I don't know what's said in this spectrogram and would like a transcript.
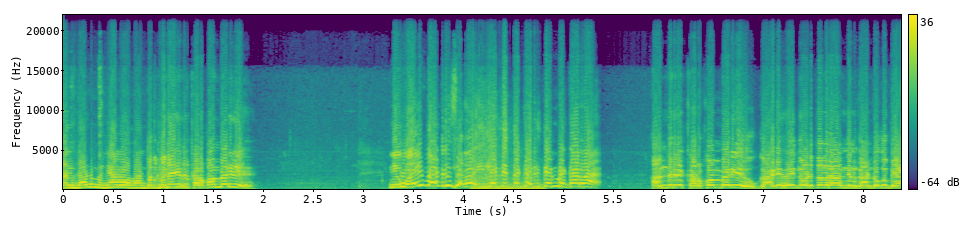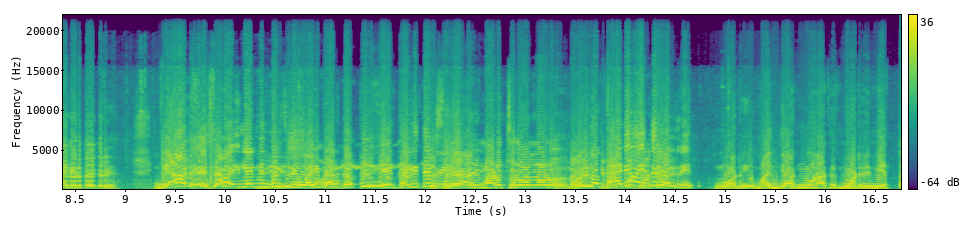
ನನ್ ಗಂಡ ಮನ್ಯಾಗ ಅದ ಮನ್ಯಾಗ ಕರ್ಕೊಂಬರ್ರಿ ನೀವ್ ಒಯ್ಬೇಡ್ರಿ ಸರ ಇಲ್ಲೇ ನಿಂತ ಕರಿತೇನ್ ಬೇಕಾರ. ಅಂದ್ರೆ ಕರ್ಕೊಂಬರ್ರಿ ಗಾಡಿ ಹೋಯ್ ನೋಡ್ತಂದ್ರ ನಿನ್ ಗಂಡಗೂ ಬ್ಯಾನ್ ಇಡ್ತೈತ್ರಿ ಬ್ಯಾಡ್ರಿ ಸರ ಇಲ್ಲೇ ನಿಂತಿರ್ರಿ ಒಯ್ಬೇಡ್ ಗಪ್ಪಿರಿ ಕರಿತೇನ್ರಿ ಹಿಂಗ್ ಮಾಡೋ ಚಲೋ ಅಲ್ಲ ನೋಡು. ನೋಡ್ರಿ ಮಂದಿ ಹೆಂಗ್ ನೋಡಾತಿತ್ ನೋಡ್ರಿ ನಿತ್ತ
